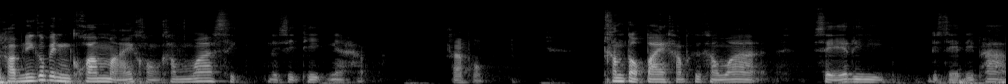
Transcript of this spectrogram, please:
ครับนี้ก็เป็นความหมายของคำว่าสิทธิ์หรือสิทธิเนี่ยครับ ครับผมคำต่อไปครับคือคำว่า เสรีหรือเสรีภาพ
